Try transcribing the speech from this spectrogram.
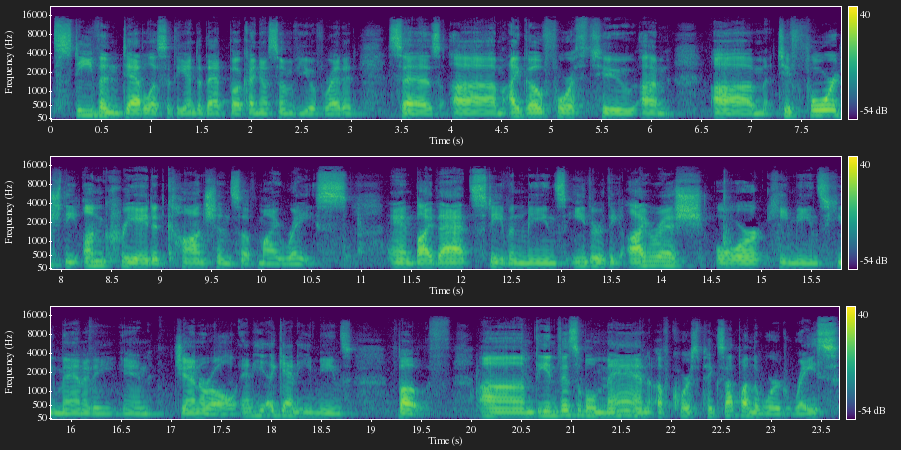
Stephen Dedalus at the end of that book, I know some of you have read it, says, um, I go forth to, um, um, to forge the uncreated conscience of my race. And by that, Stephen means either the Irish or he means humanity in general. And he, again, he means both. Um, the Invisible Man, of course, picks up on the word race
